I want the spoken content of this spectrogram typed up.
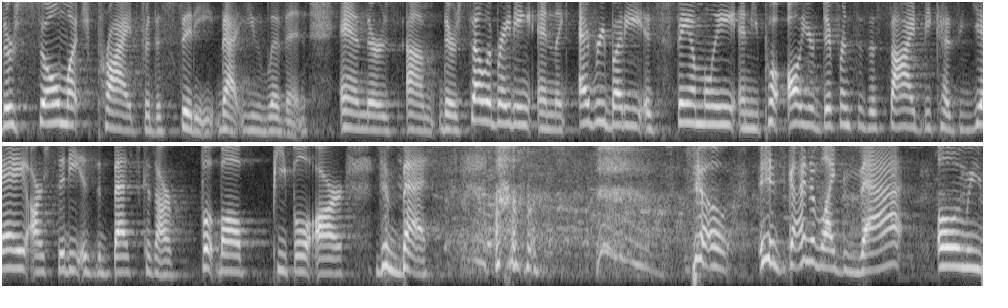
there's so much pride for the city that you live in. And there's um, there's celebrating, and like everybody is family, and you put all your differences aside because, yay, our city is the best because our football people are the best. so it's kind of like that only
